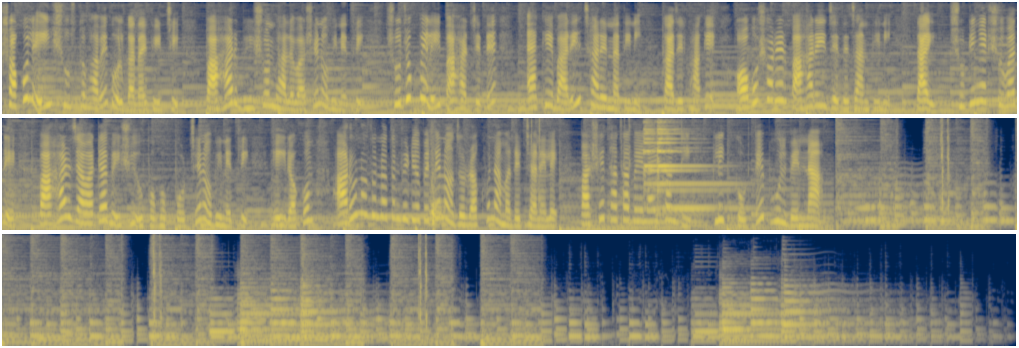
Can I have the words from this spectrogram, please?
সকলেই সুস্থভাবে কলকাতায় ফিরছি। পাহাড় ভীষণ ভালোবাসেন অভিনেত্রী। সুযোগ পেলেই পাহাড় যেতে একেবারেই ছাড়েন না তিনি। কাজের ফাঁকে অবসরের পাহাড়েই যেতে চান তিনি। তাই শুটিংয়ের সুবাদে পাহাড় যাওয়াটা বেশি উপভোগ করছেন অভিনেত্রী। এই রকম আরও নতুন নতুন ভিডিও পেতে নজর রাখুন আমাদের চ্যানেলে। পাশে থাকা বেল আইকনটি ক্লিক করতে ভুলবেন না।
